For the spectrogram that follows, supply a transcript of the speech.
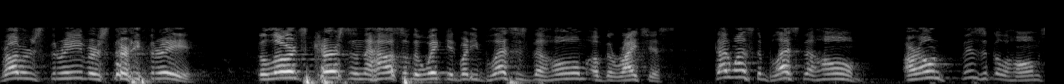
Proverbs 3, verse 33. The Lord's curse is in the house of the wicked, but he blesses the home of the righteous. God wants to bless the home, our own physical homes,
